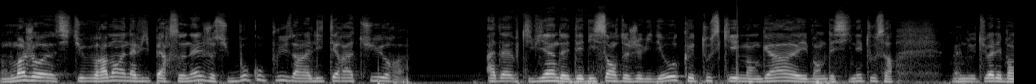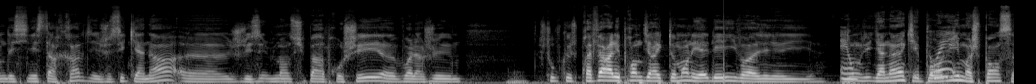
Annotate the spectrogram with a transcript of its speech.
Donc, moi, je- si tu veux vraiment un avis personnel, je suis beaucoup plus dans la littérature qui vient de- des licences de jeux vidéo que tout ce qui est manga et bande dessinée, tout ça. Même, tu vois, les bandes dessinées StarCraft, et je sais qu'il y en a, euh, je je m'en suis pas approché, euh, voilà, je. Je trouve que je préfère aller prendre directement les, les livres. Il Et donc, il y en a un qui est pour Oui. lui, moi je pense.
